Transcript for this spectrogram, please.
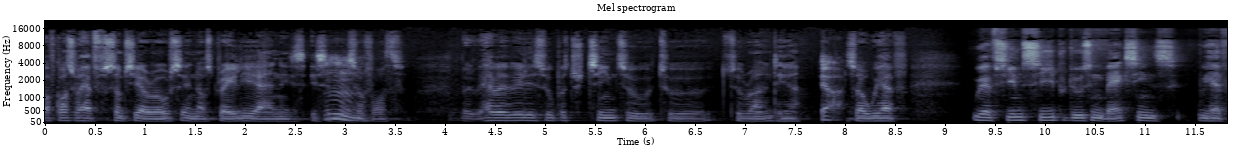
Of course, we have some CROs in Australia and Is- Italy and so Mm. forth. But we have a really super team to to to run it here. Yeah. So we have We have CMC producing vaccines. We have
